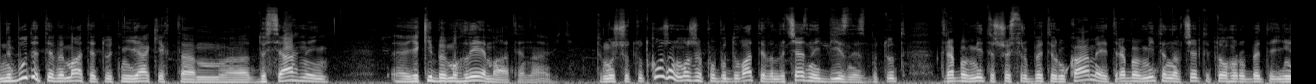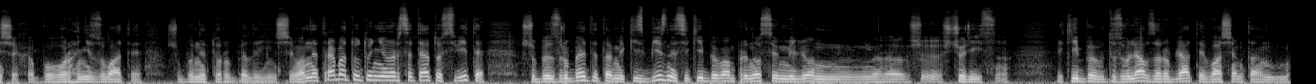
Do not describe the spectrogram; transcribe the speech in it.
не будете ви мати тут ніяких там е, досягнень, е, які би могли мати навіть. Тому що тут кожен може побудувати величезний бізнес, бо тут треба вміти щось робити руками, і треба вміти навчити того робити інших або організувати, щоб вони то робили інші. Вам не треба тут університет освіти, щоб зробити там якийсь бізнес, який би вам приносив мільйон щорічно, який би дозволяв заробляти вашим там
